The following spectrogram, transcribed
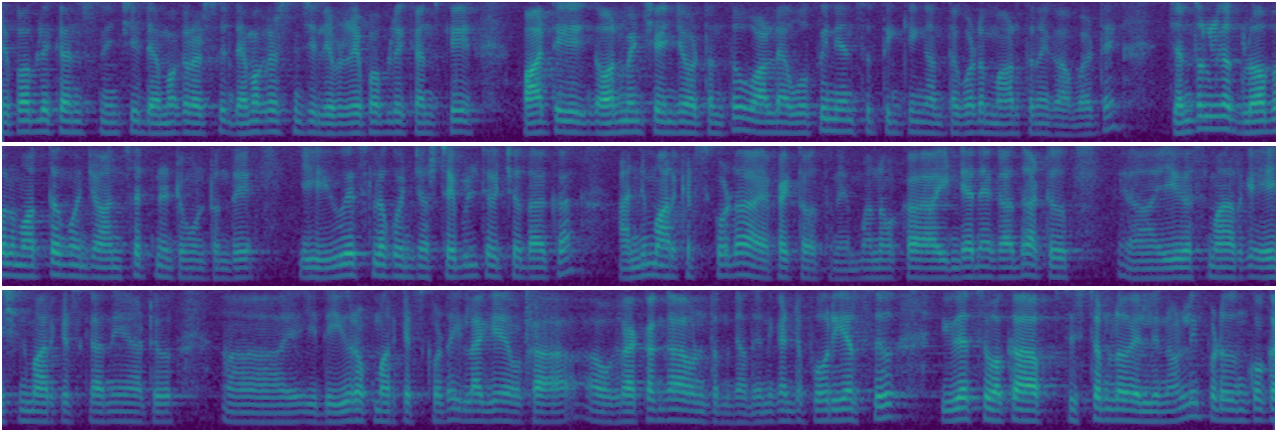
రిపబ్లికన్స్ నుంచి డెమోక్రాట్స్ డెమోక్రాట్స్ నుంచి రిపబ్లికన్స్కి పార్టీ గవర్నమెంట్ చేంజ్ అవడంతో వాళ్ళ ఒపీనియన్స్ థింకింగ్ అంతా కూడా మారుతున్నాయి కాబట్టి జనరల్గా గ్లోబల్ మొత్తం కొంచెం అన్సర్టనిటీ ఉంటుంది. ఈ యూఎస్లో కొంచెం స్టెబిలిటీ వచ్చేదాకా అన్ని మార్కెట్స్ కూడా ఎఫెక్ట్ అవుతున్నాయి. మన ఒక ఇండియానే కాదు అటు యుఎస్ మార్కెట్ ఏషియన్ మార్కెట్స్ కానీ అటు ఇది యూరోప్ మార్కెట్స్ కూడా ఇలాగే ఒక ఒక రకంగా ఉంటుంది కదా. ఎందుకంటే ఫోర్ ఇయర్స్ యుఎస్ ఒక సిస్టంలో వెళ్ళిన వాళ్ళు ఇప్పుడు ఇంకొక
